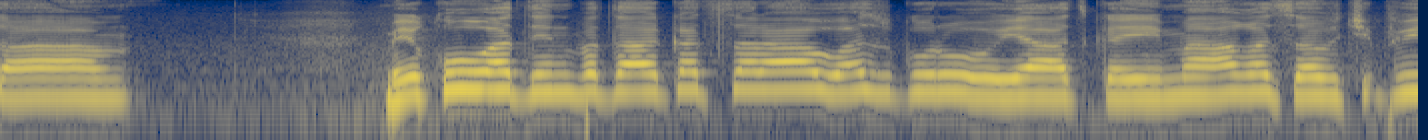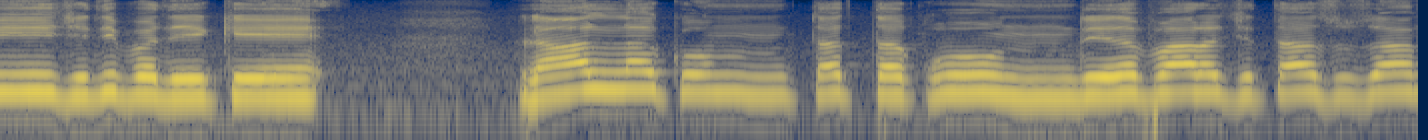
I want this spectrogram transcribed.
تام تا بقوت په طاقت سره واذکرو یاد کئ ما غسف چپی جدی پدې کې لعلکم تتقون دې لپاره چې تاسو ځان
